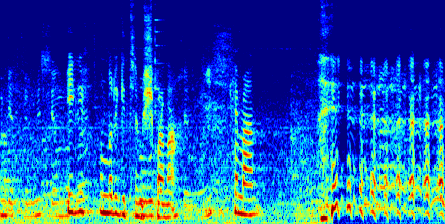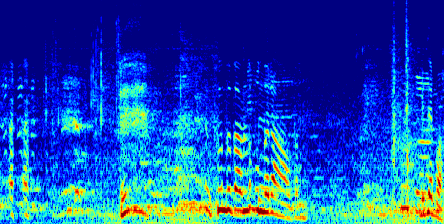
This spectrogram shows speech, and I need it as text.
Bunu getirmiş yanına. Elif bunları getirmiş bana. Hemen. Funda'dan da bunları aldım. Bir de bak.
